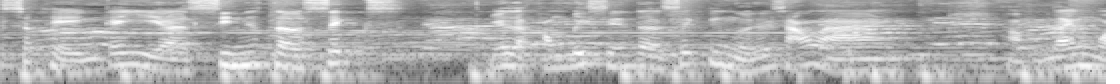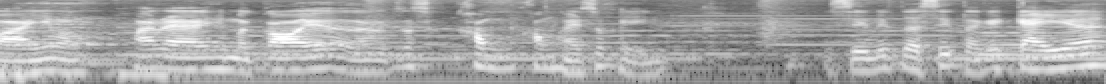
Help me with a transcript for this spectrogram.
xuất hiện cái gì ờ, Sinister Six. Nghĩa là không biết Sinister Six cái người thứ sáu là ai. Họ phỏng đoán hoài nhưng mà hóa ra khi mà coi á là nó không không hề xuất hiện. Sinister Six là cái cây á.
